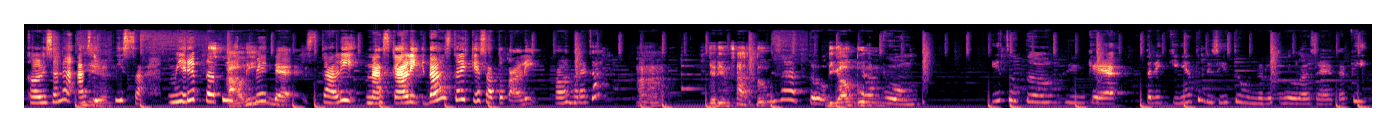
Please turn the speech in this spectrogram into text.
Kalau di sana asing Iya. pisah mirip tapi Sekali. beda. Sekali nah sekali kita sekali kayak satu kali. Kalau mereka? Ah, ah. jadiin satu, satu. Digabung. gabung itu tuh yang kayak trikinya tuh di situ menurut gue bahasanya tapi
